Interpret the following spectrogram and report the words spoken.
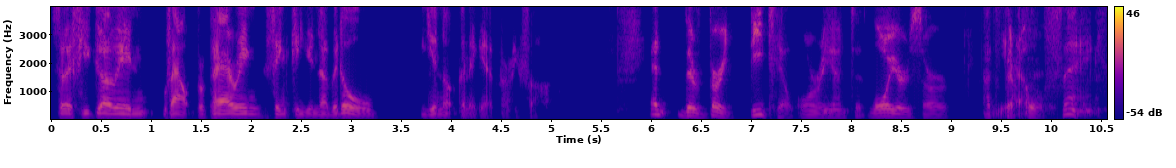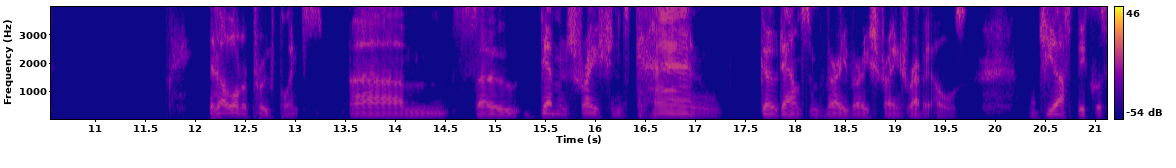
So if you go in without preparing, thinking you know it all, you're not going to get very far. And they're very detail oriented. Lawyers are that's yeah. their whole thing there's a lot of proof points. Um, so demonstrations can go down some very, very strange rabbit holes just because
